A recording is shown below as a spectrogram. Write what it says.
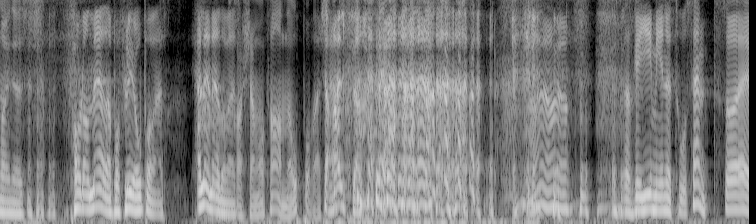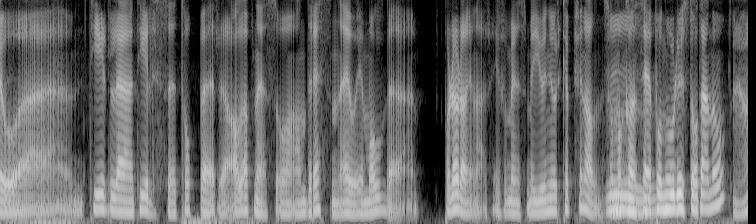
Magnus? Tar du han med deg på flyet oppover? Eller nedover? Kanskje jeg må ta med oppover? Til Alta? Ja, ja, ja. Hvis jeg skal gi mine to cent, så er jo uh, TIL, TILs topper Alapnes og Andressen er jo i Molde på lørdagen her, i forbindelse med juniorcupfinalen, som man kan Mm. se på nordlys.no. ja.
